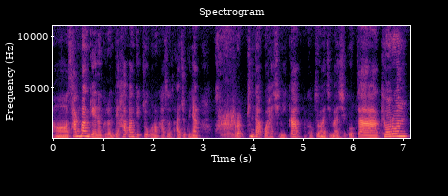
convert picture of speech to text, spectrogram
어, 상반기에는 그런데 하반기 쪽으로 가서 아주 그냥 화르륵 핀다고 하시니까 걱정하지 마시고 자 결혼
